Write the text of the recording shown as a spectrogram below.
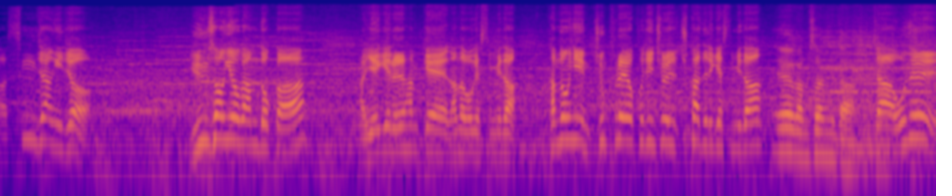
아, 승장이죠. 윤성효 감독과 아, 얘기를 함께 나눠보겠습니다. 감독님, 준플레이오프 진출 축하드리겠습니다. 예, 감사합니다. 자, 오늘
